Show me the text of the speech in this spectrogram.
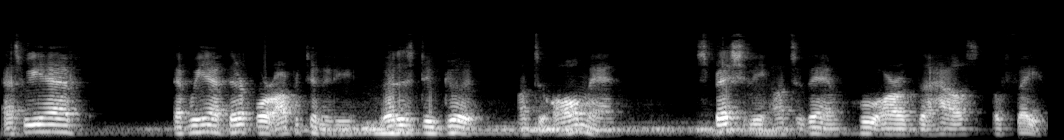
As we have, if we have therefore opportunity, let us do good unto all men especially unto them who are of the house of faith.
